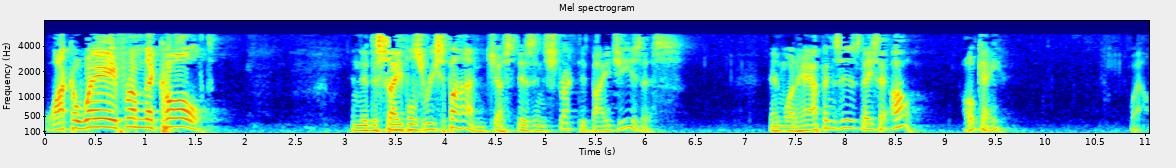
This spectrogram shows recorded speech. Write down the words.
walk away from the colt. And the disciples respond just as instructed by Jesus. And what happens is they say, Oh, okay. Well,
